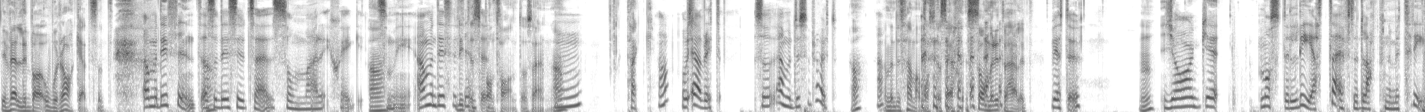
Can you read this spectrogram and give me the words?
det är väldigt bara orakat. Så att, Ja men det är fint. Alltså, Ja. Det ser ut så här sommarskägg. Ja. Som är, ja, men det ser lite fint ut. spontant och så här. Ja, Mm. Tack. Ja. Och i övrigt, så, ja, men du ser bra ut. Ja, Ja. ja. men detsamma måste jag säga. Somrigt och härligt. Vet du? Mm. Jag måste leta efter lapp nummer tre.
